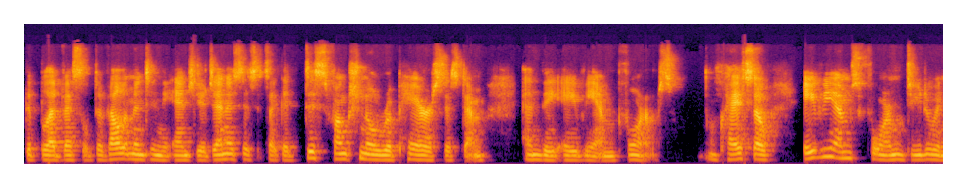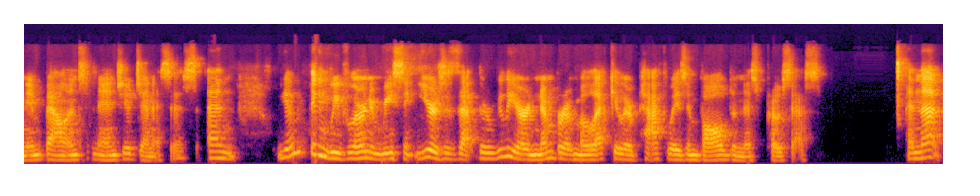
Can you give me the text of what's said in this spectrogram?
the blood vessel development in the angiogenesis. It's like a dysfunctional repair system and the AVM forms. Okay, so AVMs form due to an imbalance in angiogenesis. And the other thing we've learned in recent years is that there really are a number of molecular pathways involved in this process. And that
